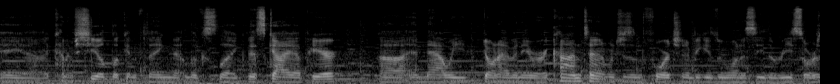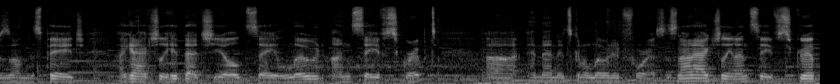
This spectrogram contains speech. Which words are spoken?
a uh, kind of shield looking thing that looks like this guy up here. Uh, and now we don't have any of our content, which is unfortunate because we want to see the resources on this page. I can actually hit that shield, say load unsafe script, uh, and then it's going to load it for us. It's not actually an unsafe script.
